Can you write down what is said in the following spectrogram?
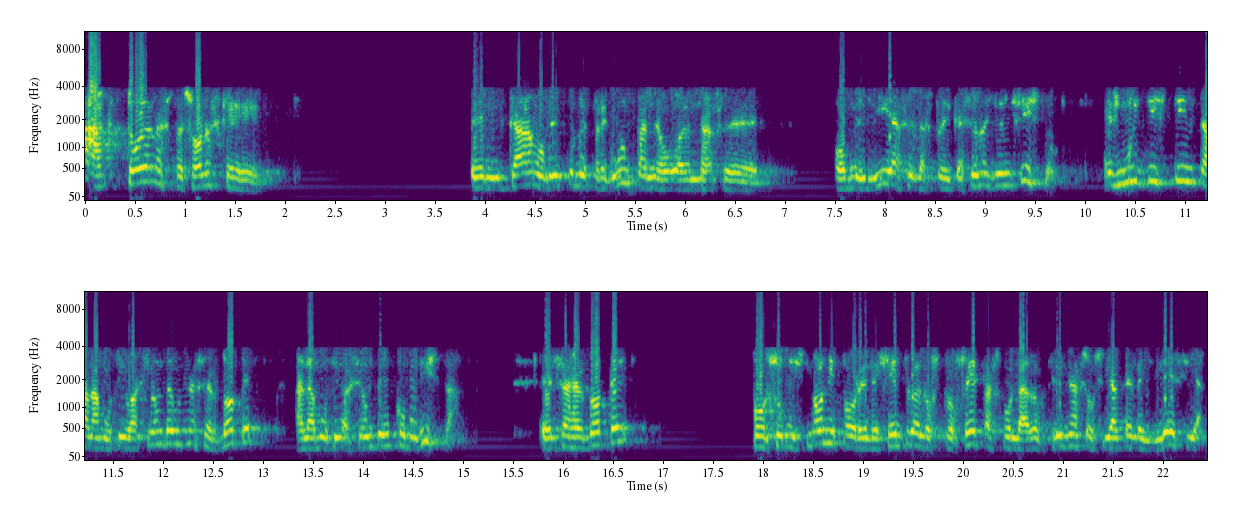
a todas las personas que en cada momento me preguntan o en las eh, homilías, en las predicaciones, yo insisto, es muy distinta la motivación de un sacerdote a la motivación de un comunista. El sacerdote, por su misión y por el ejemplo de los profetas, por la doctrina social de la iglesia,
